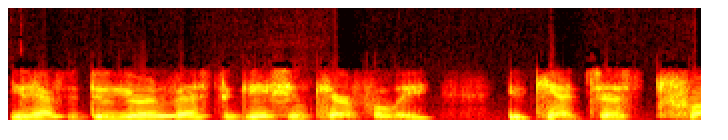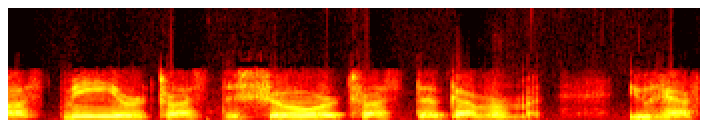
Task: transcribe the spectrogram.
you have to do your investigation carefully. You can't just trust me or trust the show or trust the government. You have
